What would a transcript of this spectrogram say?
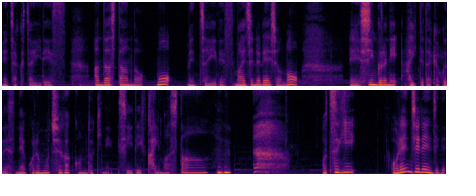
めちゃくちゃいいです。アンダースタンドもめっちゃいいです。マイジェネレーションのえー、シングルに入ってた曲ですね。これも中学校の時に CD 買いました。お次、オレンジレンジで、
